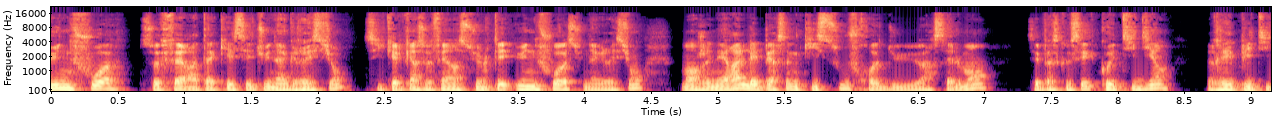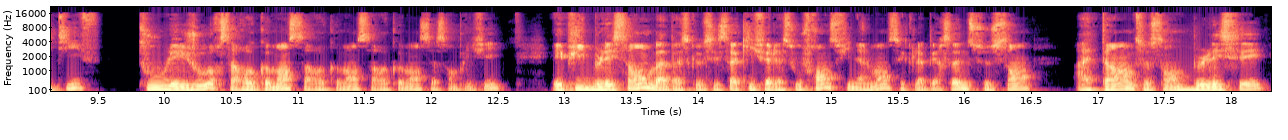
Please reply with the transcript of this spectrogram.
une fois se faire attaquer, c'est une agression. Si quelqu'un se fait insulter une fois, c'est une agression. Mais en général, les personnes qui souffrent du harcèlement, c'est parce que c'est quotidien, répétitif. Tous les jours, ça recommence, ça recommence, ça recommence, ça s'amplifie. Et puis blessant, bah parce que c'est ça qui fait la souffrance finalement, c'est que la personne se sent atteinte, se sent blessée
